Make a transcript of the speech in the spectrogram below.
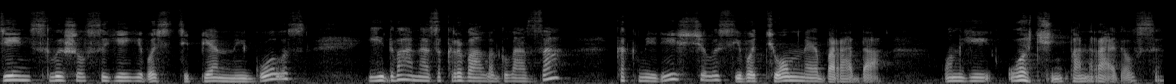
день слышался ей его степенный голос – и едва она закрывала глаза, как мерещилась его темная борода. Он ей очень понравился.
